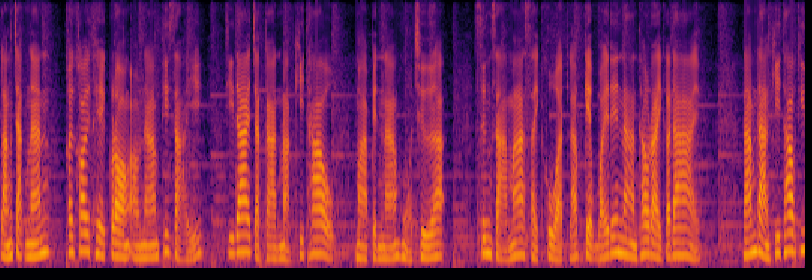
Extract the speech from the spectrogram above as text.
หลังจากนั้นค่อยๆ เทกรองเอาน้ำที่ใสที่ได้จากการหมักขี้เถ้ามาเป็นน้ำหัวเชื้อ ซึ่งสามารถใส่ขวดแล้วเก็บไว้ได้นานเท่าไรก็ได้ น้ำด่างขี้เถ้าที่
